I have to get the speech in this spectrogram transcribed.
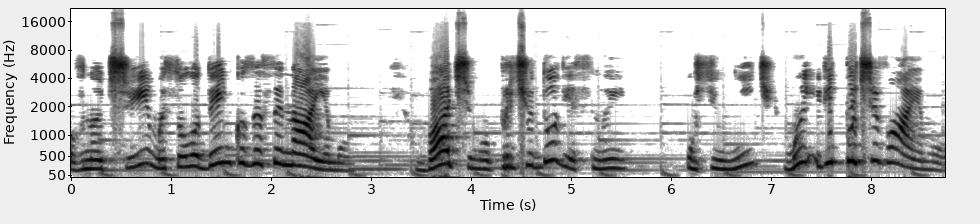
Вночі ми солоденько засинаємо, бачимо причудові сни. Усю ніч ми відпочиваємо,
